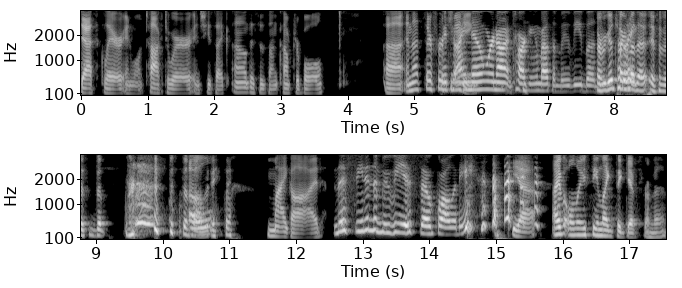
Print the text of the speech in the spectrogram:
death glare and won't talk to her and she's like oh this is uncomfortable uh, and that's their first Which I know we're not talking about the movie, but Are we gonna talk like- about that if it was the the Oh. vomiting thing? my god This scene in the movie is so quality. yeah I've only seen like the gifts from it.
